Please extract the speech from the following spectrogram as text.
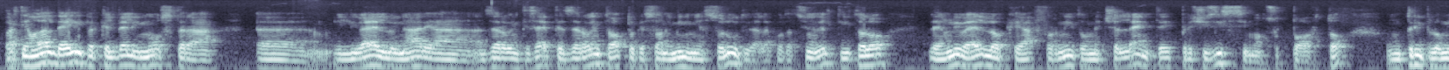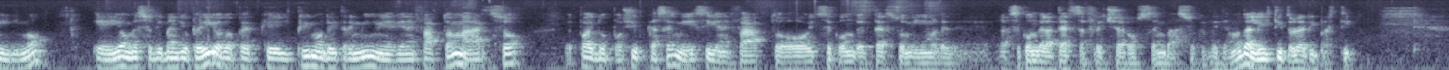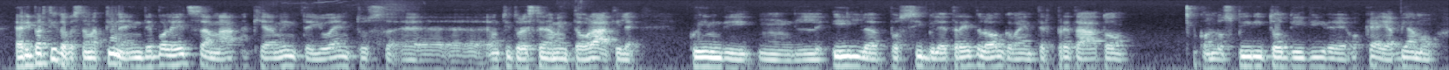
Partiamo dal daily perché il daily mostra eh, il livello in area 0,27 e 0,28 che sono i minimi assoluti dalla quotazione del titolo ed è un livello che ha fornito un eccellente e precisissimo supporto, un triplo minimo e io ho messo di medio periodo perché il primo dei tre minimi viene fatto a marzo e poi dopo circa sei mesi viene fatto il secondo e il terzo minimo, la seconda e la terza freccia rossa in basso che vediamo. Da lì il titolo è ripartito. È ripartito questa mattina in debolezza, ma chiaramente Juventus eh, è un titolo estremamente volatile, quindi mh, il possibile trade long va interpretato con lo spirito di dire ok abbiamo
